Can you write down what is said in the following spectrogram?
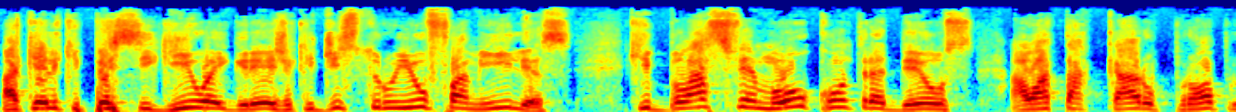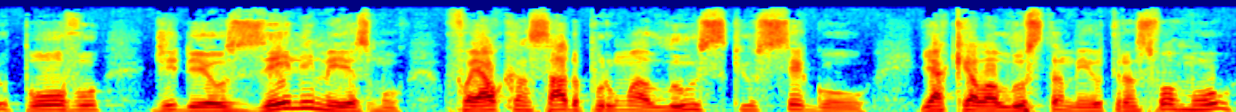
Aquele que perseguiu a igreja, que destruiu famílias, que blasfemou contra Deus ao atacar o próprio povo de Deus. Ele mesmo foi alcançado por uma luz que o cegou. E aquela luz também o transformou.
